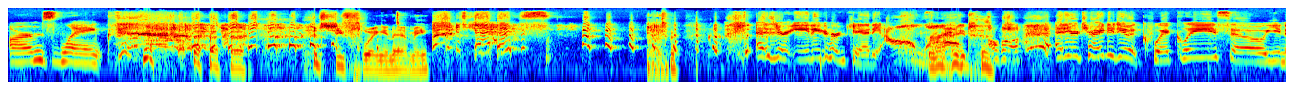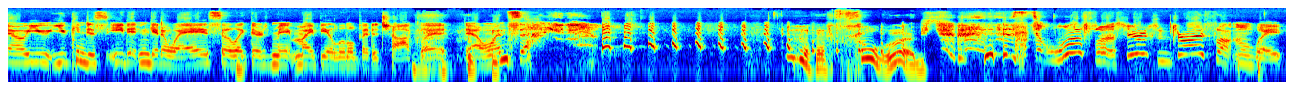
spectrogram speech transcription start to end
arm's length. and She's swinging at me. yes. As you're eating her candy, oh, Right. and you're trying to do it quickly, so you know you you can just eat it and get away. So like there's may, might be a little bit of chocolate down one side. So good. it's delicious. You should try something. Wait.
